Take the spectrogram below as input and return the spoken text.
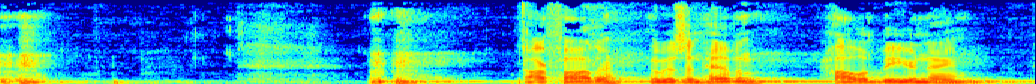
Our Father, who is in heaven, hallowed be your name.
